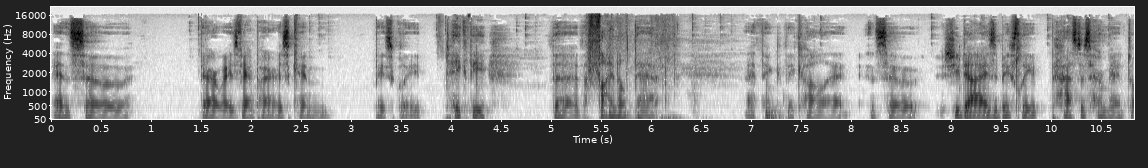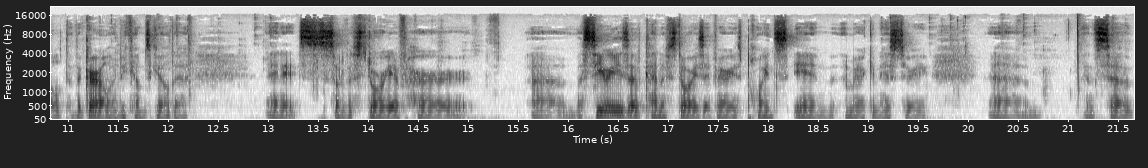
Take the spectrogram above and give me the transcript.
And so there are ways vampires can basically take the the the final death i think they call it. And so she dies and basically passes her mantle to the girl who becomes gilda. And it's sort of a story of her um, a series of kind of stories at various points in american history. Um, and so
